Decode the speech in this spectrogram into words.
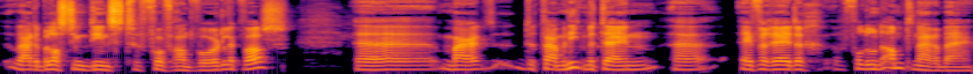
waar de Belastingdienst voor verantwoordelijk was. Uh, maar er kwamen niet meteen evenredig voldoende ambtenaren bij.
